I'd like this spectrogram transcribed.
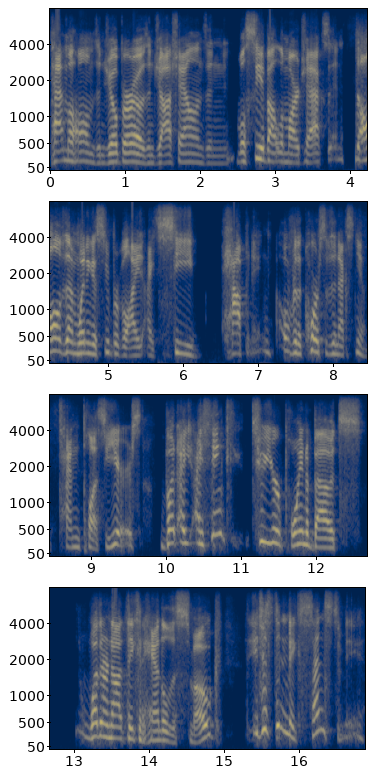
Pat Mahomes and Joe Burrows and Josh Allen's and we'll see about Lamar Jackson. All of them winning a Super Bowl, I, I see happening over the course of the next, you know, 10 plus years. But I, I think to your point about whether or not they could handle the smoke, it just didn't make sense to me.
